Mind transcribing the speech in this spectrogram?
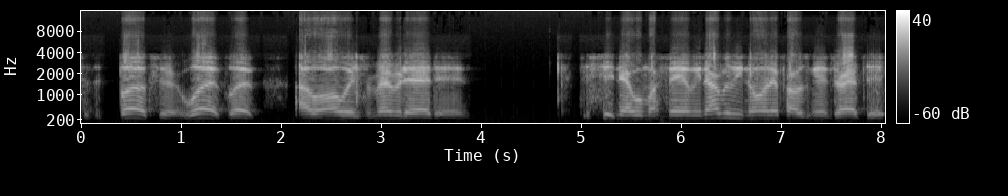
to, the Bucks or what, but I will always remember that and just sitting there with my family, not really knowing if I was getting drafted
